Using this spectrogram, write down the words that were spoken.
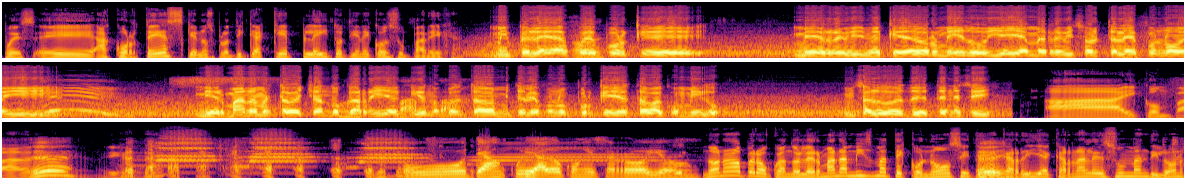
pues eh, a Cortés que nos platica qué pleito tiene con su pareja. Mi pelea fue porque me, me quedé dormido y ella me revisó el teléfono y mi hermana me estaba echando carrilla que yo no contestaba mi teléfono porque ella estaba conmigo. Un saludo desde Tennessee. Ay, compadre. ¿Eh? Fíjate. Uh, tengan cuidado con ese rollo. No, no, no, pero cuando la hermana misma te conoce y te da carrilla, carnal, es un mandilón.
